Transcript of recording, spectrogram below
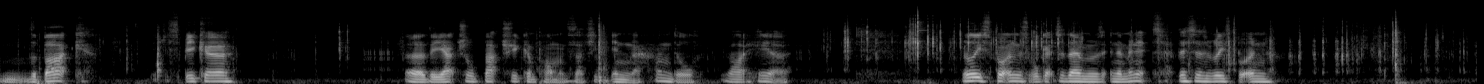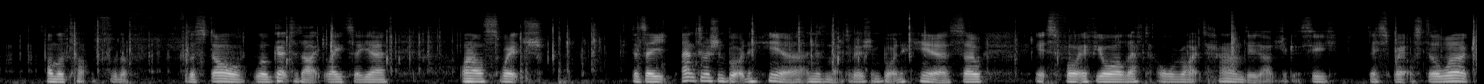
the back speaker uh, the actual battery compartment is actually in the handle right here. Release buttons, we'll get to them in a minute. This is release button on the top for the for the stove. We'll get to that later, yeah. On our switch, there's a activation button here and there's an activation button here. So it's for if you're left or right handed, as you can see. This way it'll still work.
